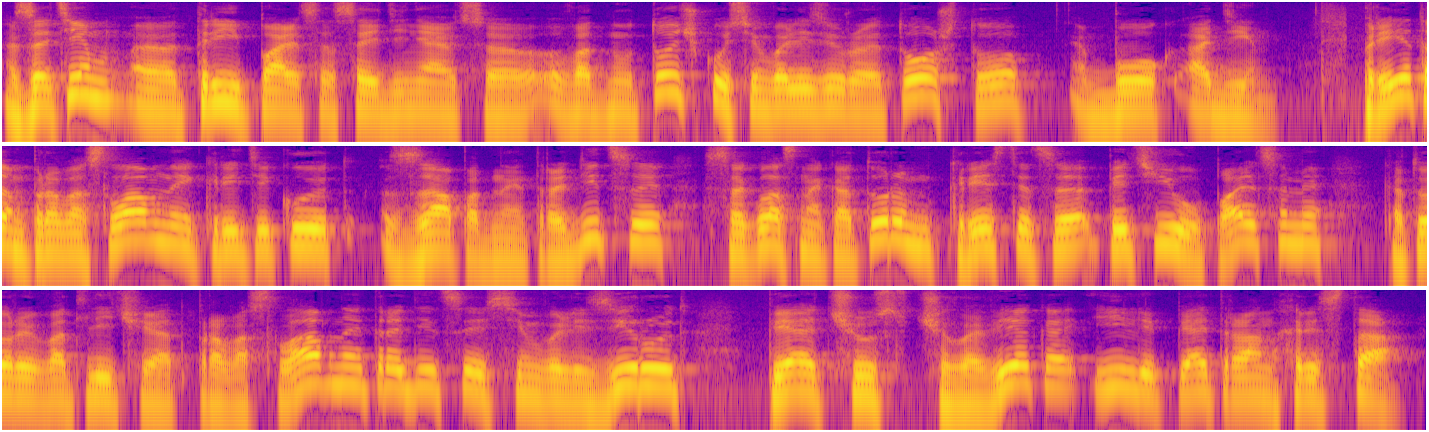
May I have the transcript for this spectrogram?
Затем э, три пальца соединяются в одну точку, символизируя то, что Бог один. При этом православные критикуют западные традиции, согласно которым крестятся пятью пальцами, которые, в отличие от православной традиции, символизируют пять чувств человека или пять ран Христа –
